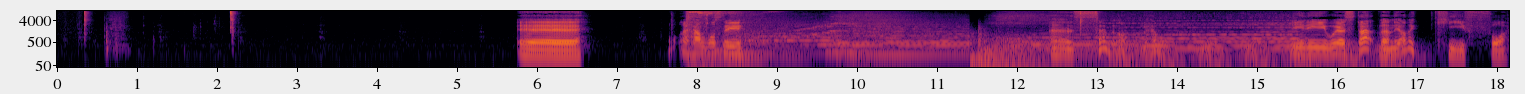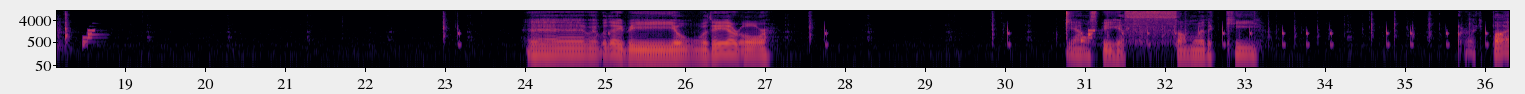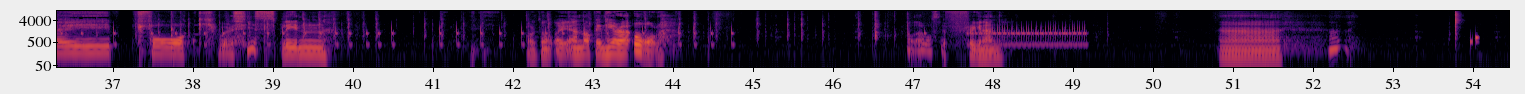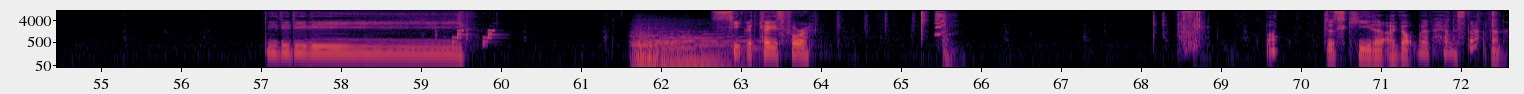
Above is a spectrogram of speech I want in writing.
Uh, what the hell was the uh, seven? Oh, holy hell! The where's that then? The other key for? Uh, where would they be? Over there or? Yeah, must be here somewhere. The key. Crack pipe, fork. Where's his bleeding? Or don't they end up in here at all? Oh, that was the friggin' end. Uh, dee dee dee. Secret place for What this key that I got? Where the hell is that then?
